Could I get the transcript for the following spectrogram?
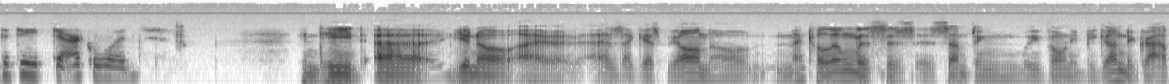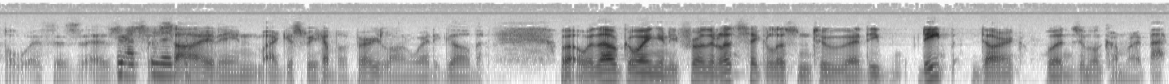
the deep, dark woods. Indeed. Uh, you know, uh, as I guess we all know, mental illness is, is something we've only begun to grapple with as, as a Absolutely. society, and I guess we have a very long way to go. But well, without going any further, let's take a listen to uh, Deep, Deep Dark Woods, and we'll come right back.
